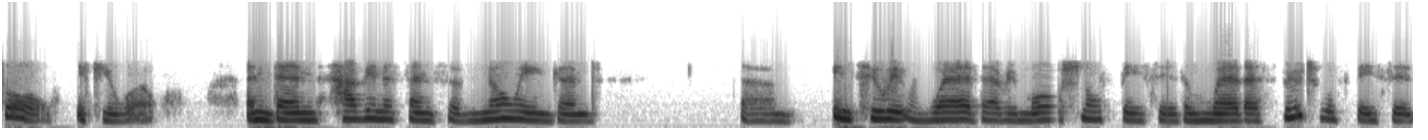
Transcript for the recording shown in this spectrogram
soul, if you will, and then having a sense of knowing and um, intuit where their emotional space is and where their spiritual space is,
